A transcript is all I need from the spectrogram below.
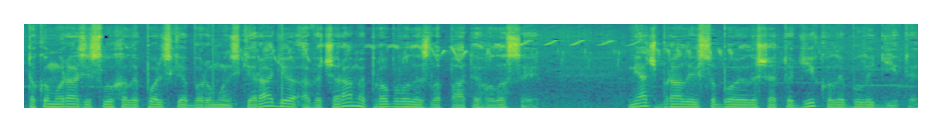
В такому разі слухали польське або румунське радіо, а вечорами пробували злапати голоси. М'яч брали із собою лише тоді, коли були діти.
